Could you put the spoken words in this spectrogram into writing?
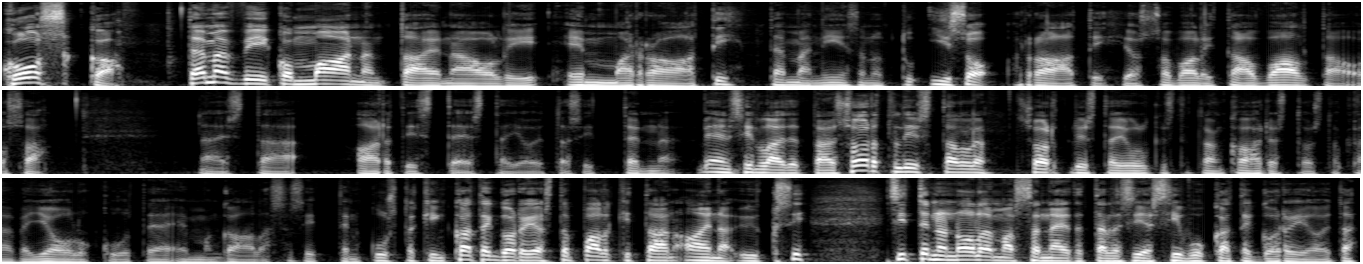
koska tämän viikon maanantaina oli Emma Raati, tämä niin sanottu iso raati, jossa valitaan valtaosa näistä artisteista, joita sitten ensin laitetaan shortlistalle. Shortlista julkistetaan 12. päivä joulukuuta ja Emma Gaalassa sitten kustakin kategoriasta palkitaan aina yksi. Sitten on olemassa näitä tällaisia sivukategorioita,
